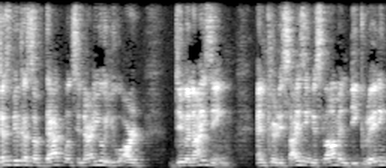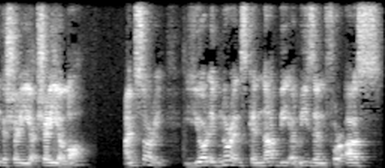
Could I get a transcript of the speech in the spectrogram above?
Just because of that one scenario, you are demonizing and criticizing Islam and degrading the Sharia, Sharia law. I'm sorry, your ignorance cannot be a reason for us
